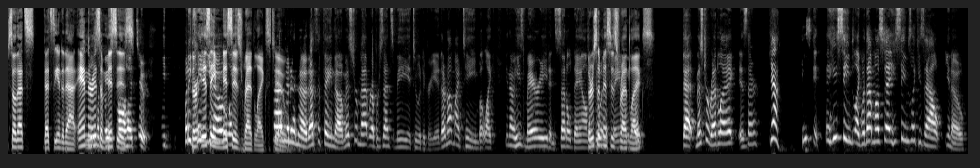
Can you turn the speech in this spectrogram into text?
So that's that's the end of that. And there He's is a baseball Mrs. too. He, but he There clean- is a know, like- Mrs. Redlegs too. No, no, no, no. That's the thing, though. Mr. Met represents me to a degree. They're not my team, but like you know, he's married and settled down. There's a the Mrs. thing. Redlegs. That Mr. Redleg is there? Yeah. He's he seems like with that mustache, he seems like he's out, you know,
